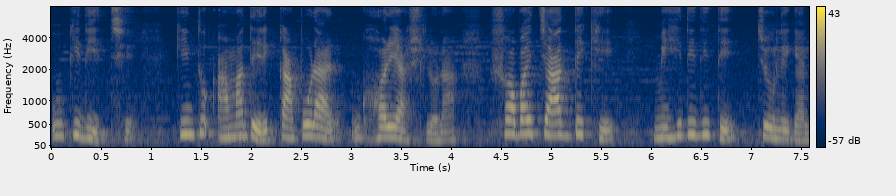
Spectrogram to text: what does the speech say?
উকি দিচ্ছে, কিন্তু আমাদের কাপড় আর ঘরে আসলো না। সবাই চাঁদ দেখে মেহেদি দিতে চলে গেল।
